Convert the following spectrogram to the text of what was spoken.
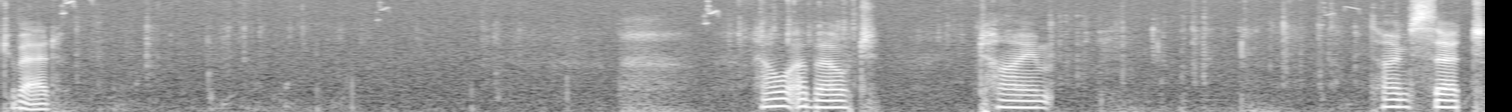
Too bad. How about time time set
